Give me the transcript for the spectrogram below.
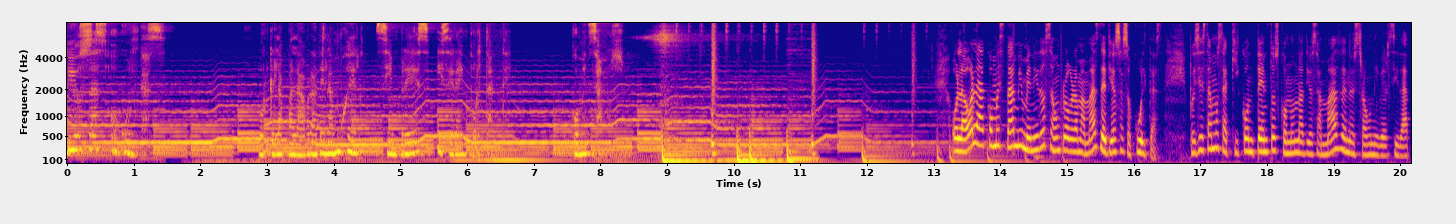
Diosas ocultas. Porque la palabra de la mujer siempre es y será importante. Comenzamos. Hola, hola, ¿cómo están? Bienvenidos a un programa más de Diosas Ocultas. Pues ya estamos aquí contentos con una diosa más de nuestra Universidad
